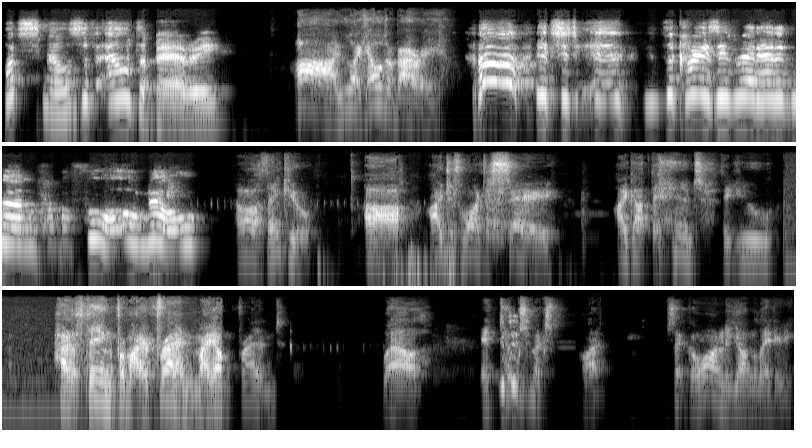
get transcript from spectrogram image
what smells of elderberry? Ah, you like elderberry? Ah, it's just, uh, the crazy red-headed man from before. Oh no! Oh, thank you. Uh, I just wanted to say, I got the hint that you had a thing for my friend, my young friend. Well, it took some ex- what? Say, go on, the young lady.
